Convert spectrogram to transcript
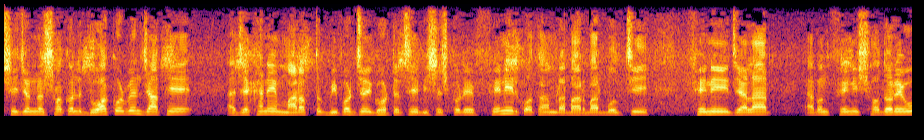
সেই জন্য সকলে দোয়া করবেন যাতে যেখানে মারাত্মক বিপর্যয় ঘটেছে, বিশেষ করে ফেনীর কথা আমরা বারবার বলছি, ফেনী জেলার এবং ফেনী সদরেও,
